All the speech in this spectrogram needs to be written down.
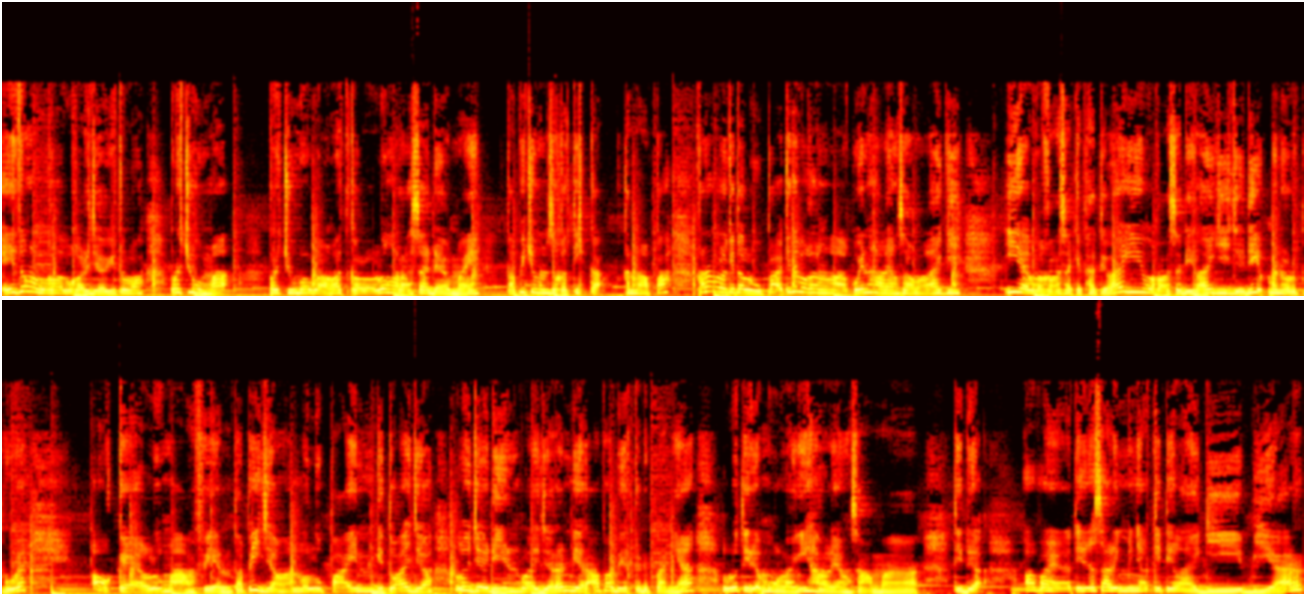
eh, itu nggak bakal bekerja gitu loh. Percuma percuma banget kalau lo ngerasa damai tapi cuma seketika kenapa karena kalau kita lupa kita bakal ngelakuin hal yang sama lagi iya bakal sakit hati lagi bakal sedih lagi jadi menurut gue Oke, lu maafin, tapi jangan lu lupain gitu aja. Lu jadiin pelajaran biar apa? Biar ke depannya lu tidak mengulangi hal yang sama. Tidak apa ya, tidak saling menyakiti lagi. Biar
